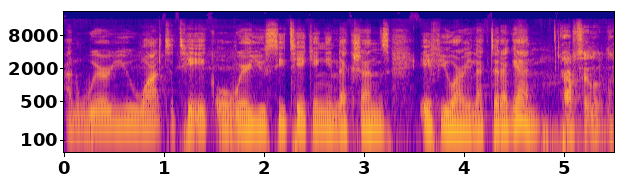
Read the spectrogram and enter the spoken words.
and where you want to take or where you see taking elections if you are elected again. Absolutely.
